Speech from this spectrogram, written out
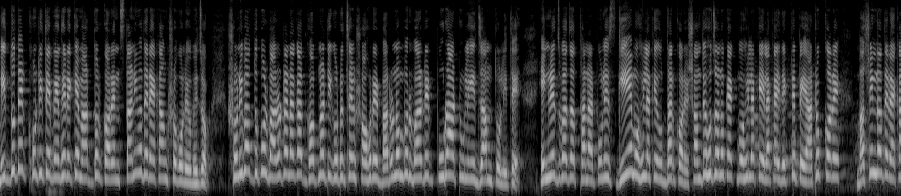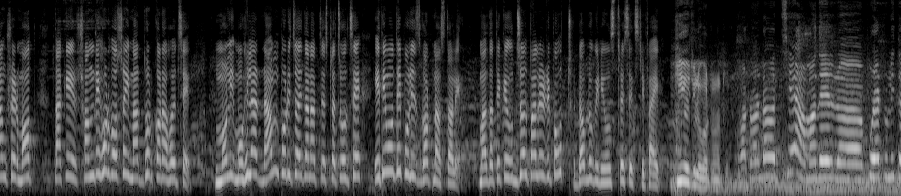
বিদ্যুতের খুঁটিতে বেঁধে রেখে মারধর করেন স্থানীয়দের একাংশ বলে অভিযোগ। শনিবার দুপুর বারোটা নাগাদ ঘটনাটি ঘটেছে শহরের বারো নম্বর ওয়ার্ডের পুরাটুলি জামতলিতে। ইংরেজবাজার থানার পুলিশ গিয়ে মহিলাকে উদ্ধার করে। সন্দেহজনক এক মহিলাকে এলাকায় দেখতে পেয়ে আটক করে বাসিন্দাদের একাংশের মত তাকে সন্দেহর বশেই মারধর করা হয়েছে। মহিলার নাম পরিচয় জানার চেষ্টা চলছে। ইতিমধ্যে পুলিশ ঘটনাস্থলে। মালদা থেকে উজ্জ্বল পালের report WB news three sixty five কি হয়েছিল ঘটনাটা? ঘটনাটা হচ্ছে আমাদের পুরাটুলিতে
